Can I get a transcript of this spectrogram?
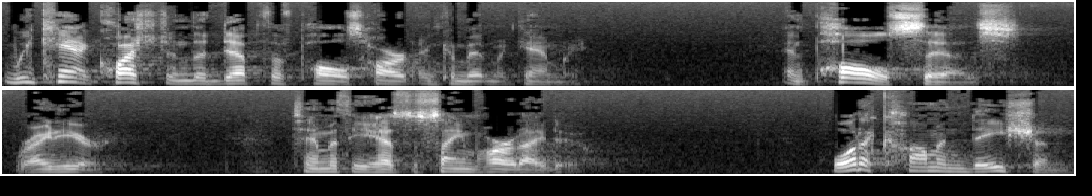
We can't question the depth of Paul's heart and commitment, can we? And Paul says, right here, Timothy has the same heart I do. What a commendation.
